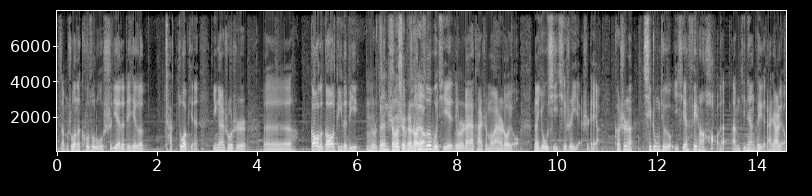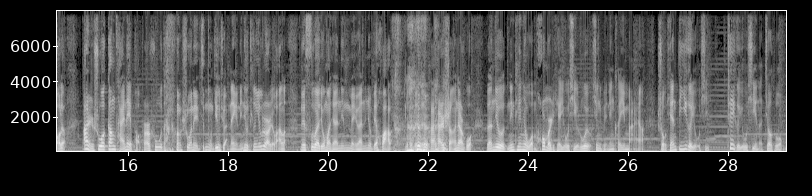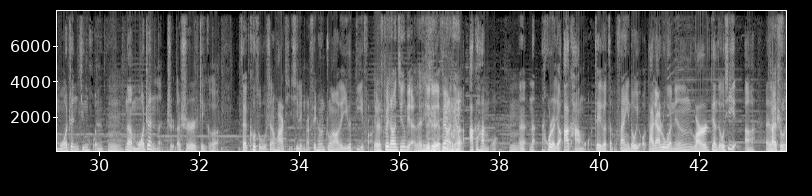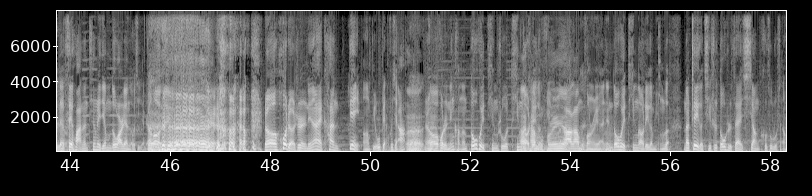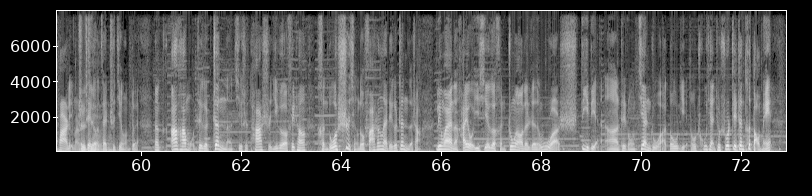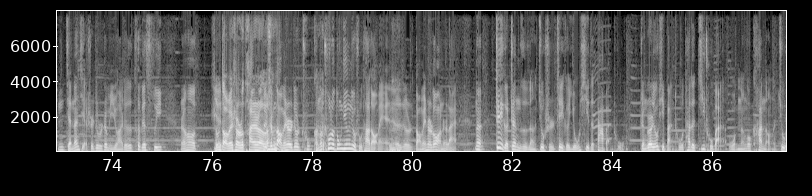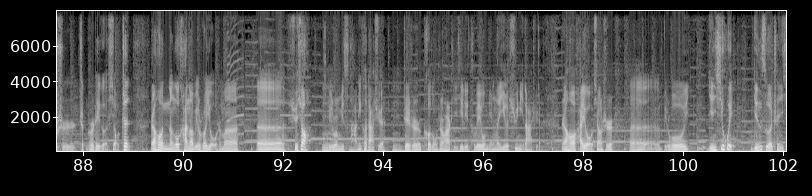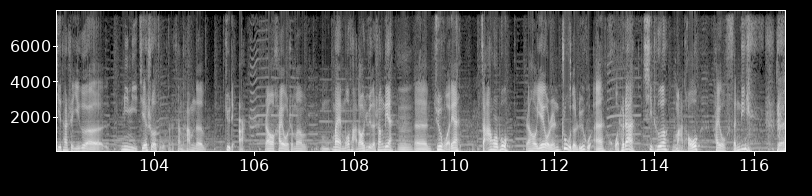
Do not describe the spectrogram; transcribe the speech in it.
怎么说呢？库苏鲁世界的这些个产作品，应该说是呃。高的高，低的低，嗯就是参差对什么水平都有参差不齐，就是大家看什么玩意儿都有。那游戏其实也是这样，可是呢，其中就有一些非常好的，咱们今天可以给大家聊聊。按说刚才那跑团书，咱刚说那金总竞选那个，您就听一乐就完了。那四块九毛钱，您美元您就别花了，对对，还还是省着点过。咱就您听听我们后面这些游戏，如果有兴趣，您可以买啊。首先第一个游戏，这个游戏呢叫做《魔阵惊魂》。嗯那魔阵呢，指的是这个在克苏鲁神话体系里面非常重要的一个地方。也是非常经典的一个对对对，非常经典。阿克汉姆，嗯嗯，那或者叫阿卡姆，这个怎么翻译都有。大家如果您玩电子游戏啊，呃太熟悉了废话，咱听这节目都玩电子游戏。然后那个，然后或者是您爱看电影，比如蝙蝠侠，嗯然后或者您可能都会听说听到这阿卡个名字姆疯人院阿卡姆对疯人院，您嗯都会听到这个名字。那这个其实都是在向克苏鲁神话里面的这个在致敬。对，那阿卡姆这个镇呢，其实它是一个非常很多事情都发生在这个镇子上。另外呢，还有一些个很重要的人物啊、地点啊、这种建筑啊，都也都出现。就说这镇特倒霉，你简单解释就是这么一句话，觉得特别衰。然后什么倒霉事儿都摊上对，了，什么倒霉事儿就是出，可能除了东京就属他倒霉，嗯就是倒霉事儿都往这儿来。那这个镇子呢，就是这个游戏的大版图，整个游戏版图它的基础版，我们能够看到呢，就是整个这个小镇。然后你能够看到，比如说有什么呃学校，嗯比如说米斯塔尼克大学，嗯这是克总神话体系里特别有名的一个虚拟大学。然后还有像是呃，比如银溪会、银色晨曦，它是一个秘密结社组织，像他们的据点儿。然后还有什么嗯卖魔法道具的商店，嗯呃，军火店、杂货铺，然后也有人住的旅馆、火车站、汽车、嗯码头，还有坟地。对，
